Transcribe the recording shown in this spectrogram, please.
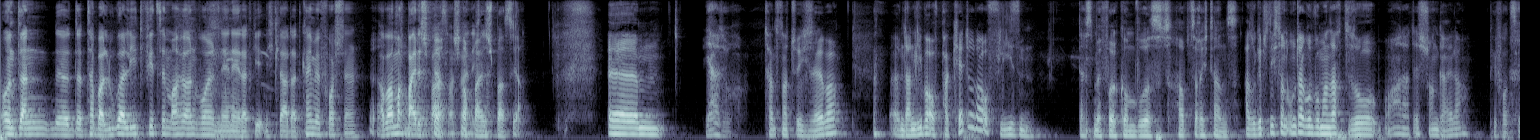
und dann äh, das Tabaluga-Lied 14 Mal hören wollen. Nee, nee, das geht nicht klar. Das kann ich mir vorstellen. Aber macht beides Spaß Ja, wahrscheinlich. Macht beides ne? Spaß, ja. Ähm, ja, du tanzt natürlich selber. Und dann lieber auf Parkett oder auf Fliesen? Das ist mir vollkommen Wurst. Hauptsache ich tanz. Also gibt es nicht so einen Untergrund, wo man sagt, so, oh, das ist schon geiler. PVC.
